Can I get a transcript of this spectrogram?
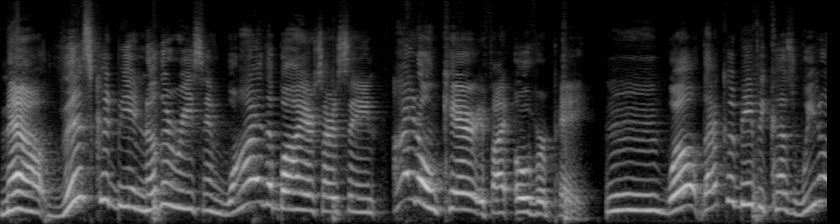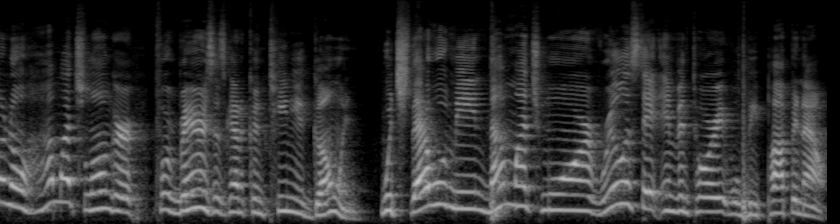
Now, this could be another reason why the buyers are saying, I don't care if I overpay. Mm, well, that could be because we don't know how much longer forbearance is going to continue going, which that would mean not much more real estate inventory will be popping out,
